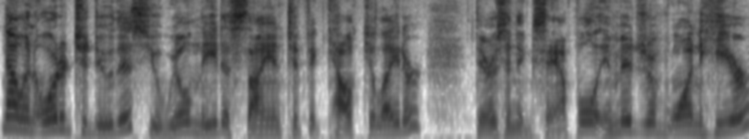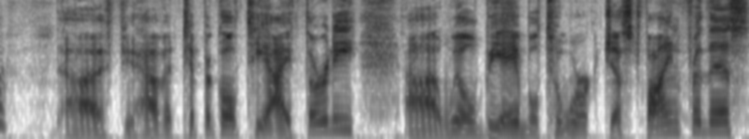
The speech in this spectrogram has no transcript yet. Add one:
Now in order to do this, you will need a scientific calculator. There's an example image of one here. Uh, if you have a typical TI 30 uh, will be able to work just fine for this.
